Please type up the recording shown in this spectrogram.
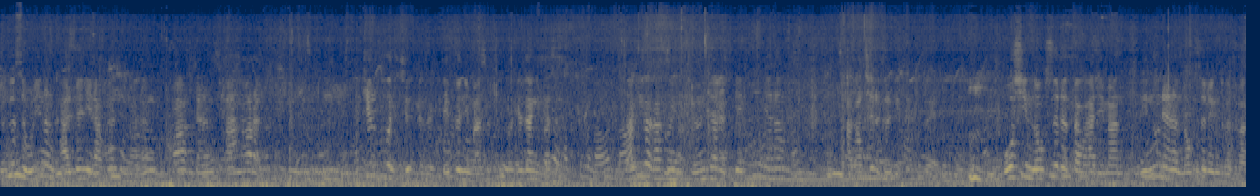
이것을 우리는 갈변이라고 하지만은 과학자는 산화라고 합니다. 결국은 저, 그 대표님 말씀, 그 회장님 말씀, 자기가 갖고 있는 전자를 뺏기면은 사과처럼 그렇게 되는 거예요. 옷이 녹슬었다고 하지만 우리 눈에는 녹슬은 거지만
